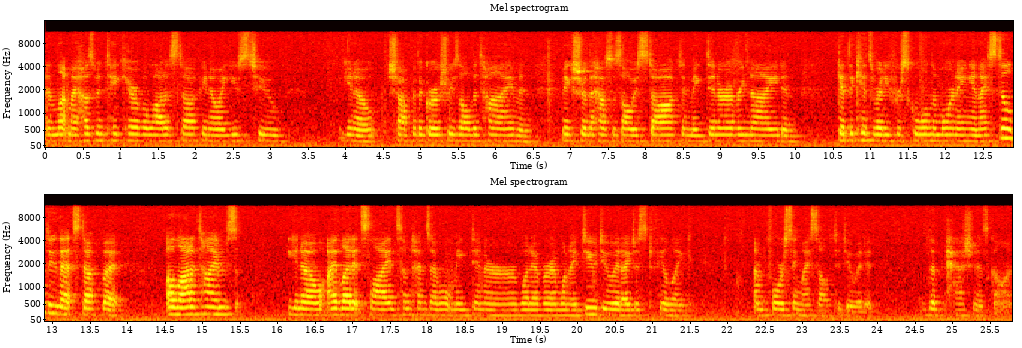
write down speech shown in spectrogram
And let my husband take care of a lot of stuff. You know, I used to, you know, shop for the groceries all the time and make sure the house is always stocked and make dinner every night and get the kids ready for school in the morning. And I still do that stuff, but a lot of times, you know, I let it slide. Sometimes I won't make dinner or whatever. And when I do do it, I just feel like I'm forcing myself to do it. it the passion is gone.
